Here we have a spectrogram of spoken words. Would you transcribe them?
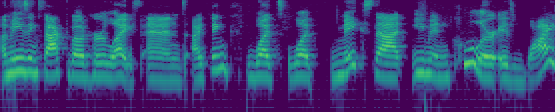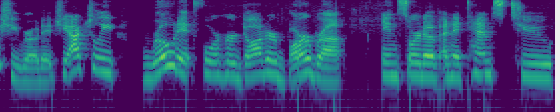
amazing fact about her life. And I think what what makes that even cooler is why she wrote it. She actually wrote it for her daughter Barbara in sort of an attempt to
